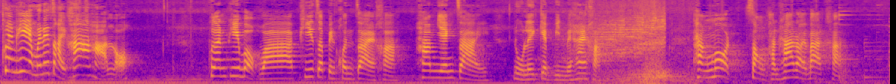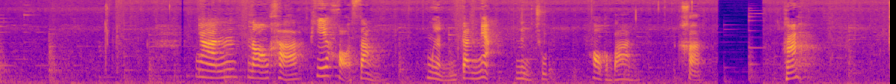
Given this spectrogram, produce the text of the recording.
เพื่อนพี่ยังไม่ได้จ่ายค่าอาหารเหรอ เพื่อนพี่บอกว่าพี่จะเป็นคนจ่ายค่ะ ห้ามแย่งจ่าย หนูเลยเก็บบินไว้ให้ค่ะ ทั้งหมด 2,500 บาทค่ะ งั้นน้องคะ พี่ขอสั่งเหมือนกันเนี่ยหนึ่งชุดห่อกลับบ้าน ค่ะ ฮะแก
